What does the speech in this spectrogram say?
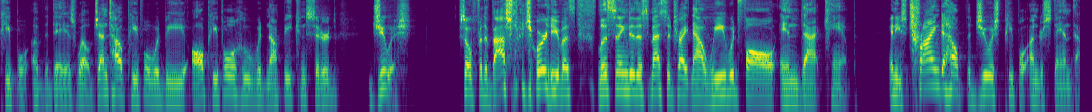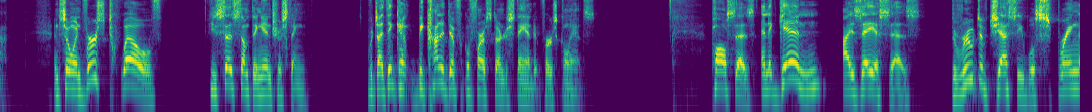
people of the day as well. Gentile people would be all people who would not be considered Jewish. So, for the vast majority of us listening to this message right now, we would fall in that camp. And he's trying to help the Jewish people understand that. And so, in verse 12, he says something interesting, which I think can be kind of difficult for us to understand at first glance. Paul says, and again, Isaiah says, the root of Jesse will spring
